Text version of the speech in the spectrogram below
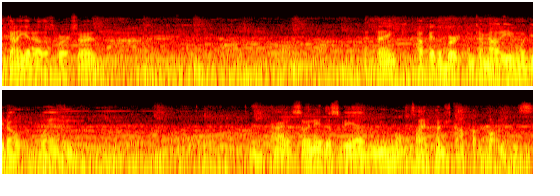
You kind of get how this works, right? I think. Okay, the bird can come out even when you don't win. All right, so we need this to be a multi-hundred dollar bonus.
